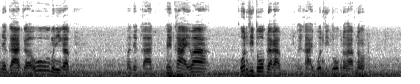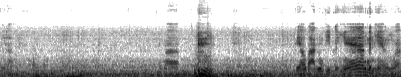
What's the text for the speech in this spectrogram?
รรยากาศก็โอ้มันนี้ครับ บรรยากาศคล้ายๆว่าฝนสีตกนะครับคล้ายๆฝนสีตกนะครับเนาะนี่ละแต่ว่าแกวบาทลงผิดก็แห้งเป็นแห้งว่า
